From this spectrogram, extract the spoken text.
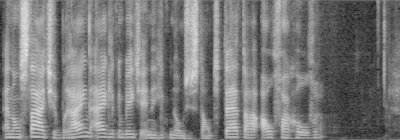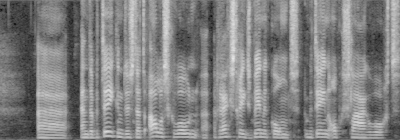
En dan staat je brein eigenlijk een beetje in een hypnosestand. Theta, alpha golven. Uh, en dat betekent dus dat alles gewoon eh, rechtstreeks binnenkomt, meteen opgeslagen wordt.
